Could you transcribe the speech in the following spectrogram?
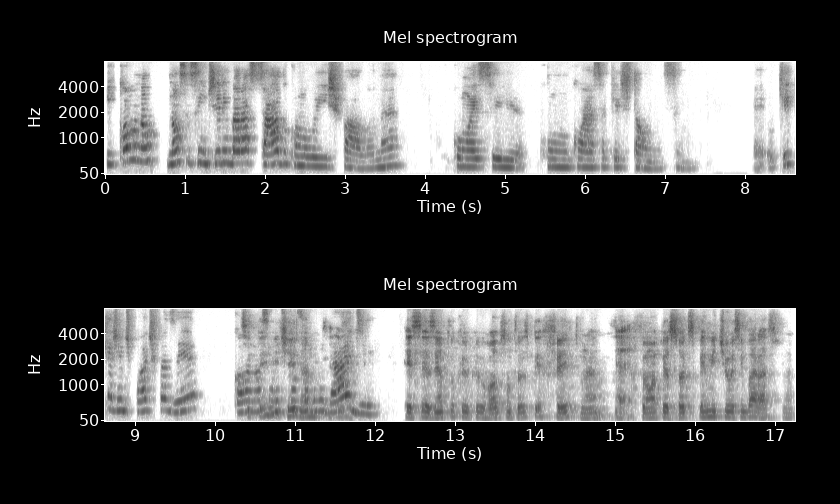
E como não, não se sentir embaraçado, como o Luiz fala, né? Com, esse, com, com essa questão, assim. É, o que, que a gente pode fazer? Qual se a nossa permitir, né? responsabilidade? Né? Esse exemplo que, que o Robson trouxe perfeito, né? É, foi uma pessoa que se permitiu esse embaraço, né?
